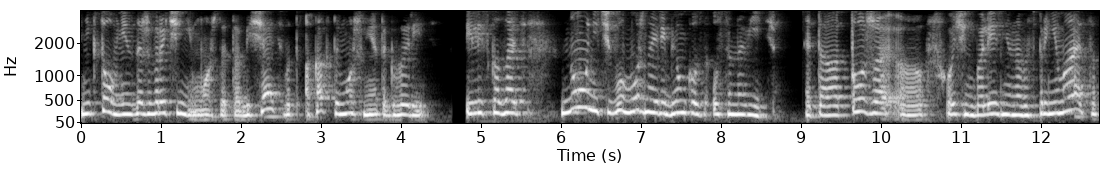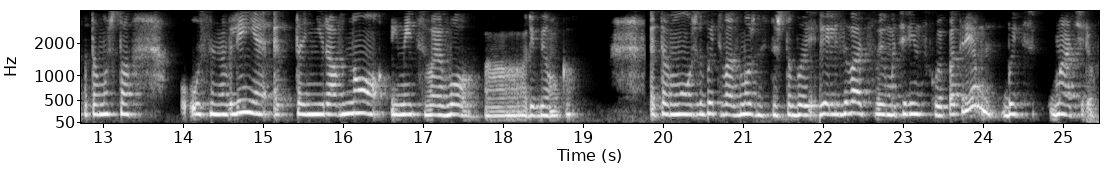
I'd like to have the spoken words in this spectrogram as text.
Никто, мне даже врачи не может это обещать, вот, а как ты можешь мне это говорить? Или сказать, ну, ничего, можно и ребенка установить. Это тоже э, очень болезненно воспринимается, потому что усыновление это не равно иметь своего э, ребенка. Это может быть возможность, чтобы реализовать свою материнскую потребность, быть матерью,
